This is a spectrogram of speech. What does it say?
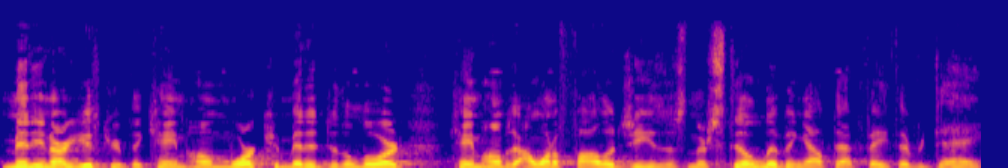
many in our youth group that came home more committed to the Lord, came home said, I want to follow Jesus, and they're still living out that faith every day.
